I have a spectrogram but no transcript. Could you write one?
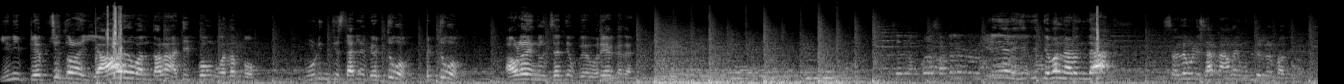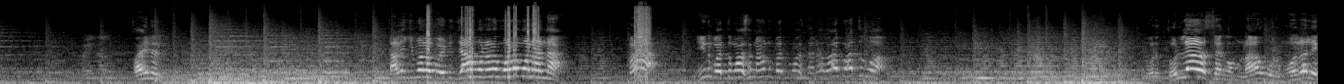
இனி பெப்சி தொலை யாரு வந்தாலும் அடிப்போம் உதப்போம். முடிஞ்சு சரியாக வெட்டுவோம் வெட்டுவோம். அவ்வளோ எங்களுக்கு தெரிஞ்ச ஒரே கதை. இது இதுக்கு மேலே நடந்தா சொல்ல முடியும் சார் நானே உண்டு பார்த்துவோம் ஃபைனல் தலைக்கு மேலே போயிட்டு ஜாம் பண்ணாலும் போன போனா நீனும் நீனு பத்து மாதம் நானும் பத்து மாதம் வா பார்த்துக்குவோம். ஒரு தொழிலாளர் சங்கம்னா ஒரு முதலாளி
